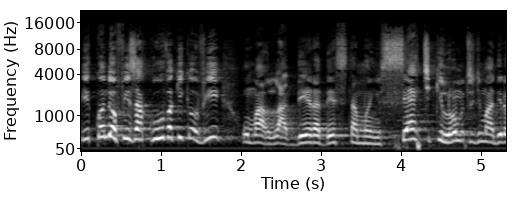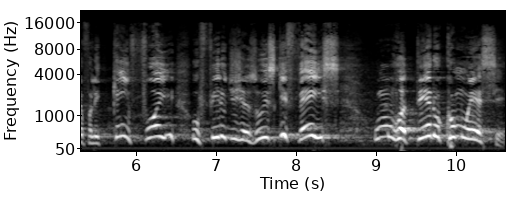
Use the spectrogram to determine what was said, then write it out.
E quando eu fiz a curva, o que, que eu vi? Uma ladeira desse tamanho, sete quilômetros de madeira. Eu falei, quem foi o Filho de Jesus que fez um roteiro como esse?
